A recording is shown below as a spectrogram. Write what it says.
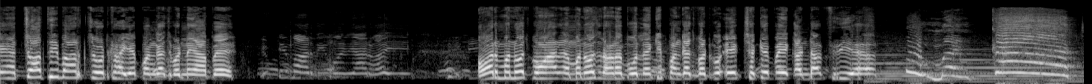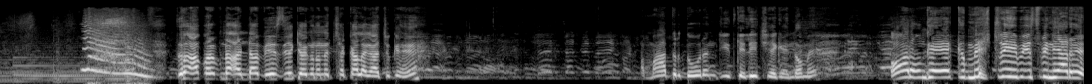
हैं। चौथी बार चोट खाई है पंकज भट्ट ने यहाँ पे। और मनोज पवार मनोज राणा बोल रहे हैं कि पंकज भट्ट को एक छक्के पे एक अंडा फ्री है। तो आप अपना अंडा भेज दिए क्योंकि उन्होंने छक्का लगा चुके हैं। मात्र दो रन जीत के लिए छह गेंदों में। और होंगे एक मिस्ट्री स्पिनर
